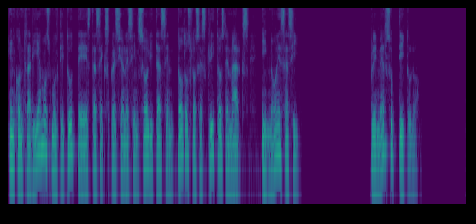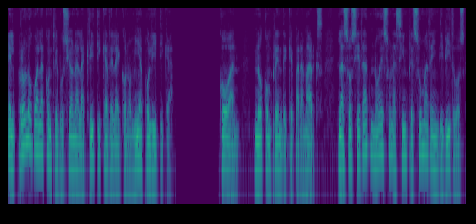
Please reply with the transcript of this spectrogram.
encontraríamos multitud de estas expresiones insólitas en todos los escritos de Marx, y no es así. Primer subtítulo. El prólogo a la contribución a la crítica de la economía política. Coan no comprende que para Marx, la sociedad no es una simple suma de individuos,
